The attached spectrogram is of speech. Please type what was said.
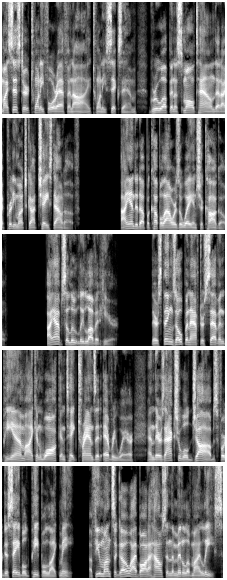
My sister, 24F, and I, 26M, grew up in a small town that I pretty much got chased out of. I ended up a couple hours away in Chicago. I absolutely love it here. There's things open after 7 p.m., I can walk and take transit everywhere, and there's actual jobs for disabled people like me. A few months ago, I bought a house in the middle of my lease.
